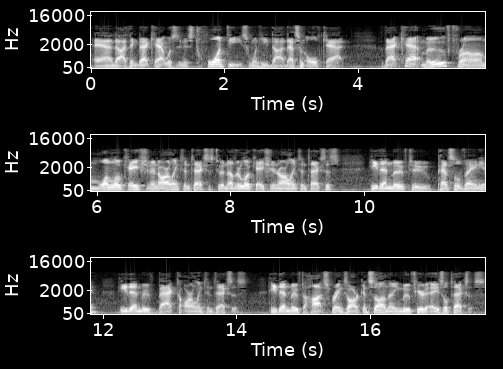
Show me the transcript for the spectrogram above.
And I think that cat was in his 20s when he died. That's an old cat. That cat moved from one location in Arlington, Texas to another location in Arlington, Texas. He then moved to Pennsylvania. He then moved back to Arlington, Texas. He then moved to Hot Springs, Arkansas, and then he moved here to Azle, Texas.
